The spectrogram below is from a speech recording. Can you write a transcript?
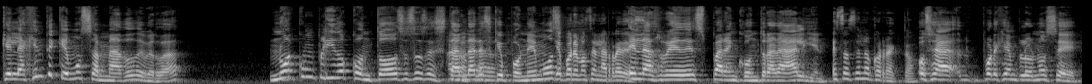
que la gente que hemos amado de verdad no ha cumplido con todos esos estándares claro. que ponemos Que ponemos en las redes. en las redes para encontrar a alguien. Estás en lo correcto. O sea, por ejemplo, no sé,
